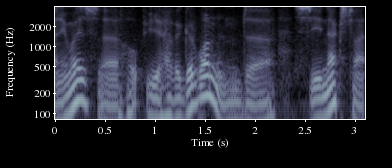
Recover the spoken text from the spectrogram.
Anyways, uh, hope you have a good one and uh, see you next time.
